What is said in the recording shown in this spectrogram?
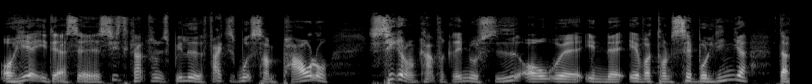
og her i deres øh, sidste kamp, som de spillede faktisk mod São Paulo, sikkert en kamp fra Gremios side, og øh, en øh, Everton Cebolinha, der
